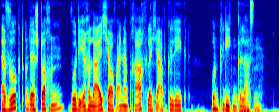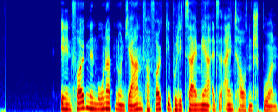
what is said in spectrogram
Erwürgt und erstochen wurde ihre Leiche auf einer Brachfläche abgelegt und liegen gelassen. In den folgenden Monaten und Jahren verfolgt die Polizei mehr als 1000 Spuren.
